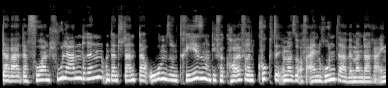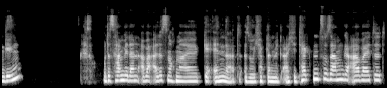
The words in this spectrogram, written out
da war davor ein Schuhladen drin und dann stand da oben so ein Tresen und die Verkäuferin guckte immer so auf einen runter, wenn man da reinging. Und das haben wir dann aber alles nochmal geändert. Also ich habe dann mit Architekten zusammengearbeitet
